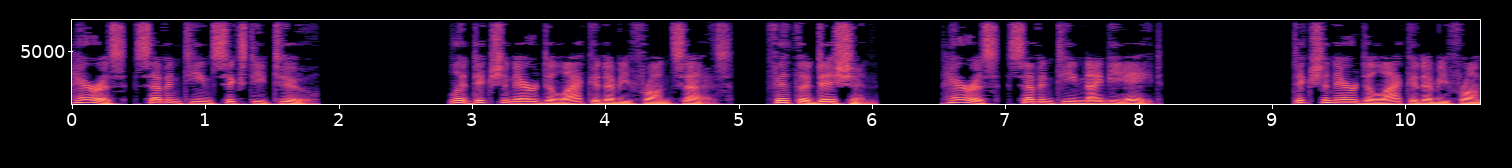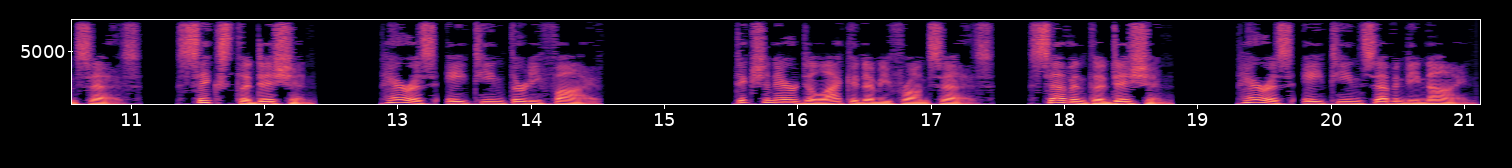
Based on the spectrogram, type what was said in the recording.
Paris, 1762 Le Dictionnaire de l'Académie française, fifth edition, Paris, 1798 Dictionnaire de l'Académie française, 6th edition, Paris, 1835. Dictionnaire de l'Académie française, 7th edition, Paris, 1879.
